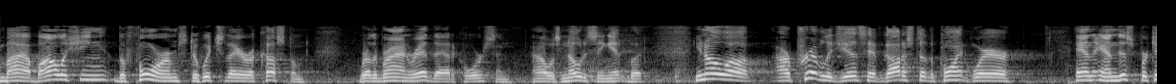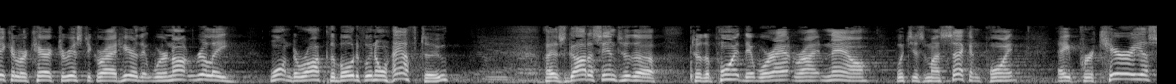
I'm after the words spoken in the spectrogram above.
by abolishing the forms to which they are accustomed. Brother Brian read that, of course, and I was noticing it. But, you know, uh, our privileges have got us to the point where, and and this particular characteristic right here, that we're not really wanting to rock the boat if we don't have to, has got us into the to the point that we're at right now, which is my second point, a precarious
